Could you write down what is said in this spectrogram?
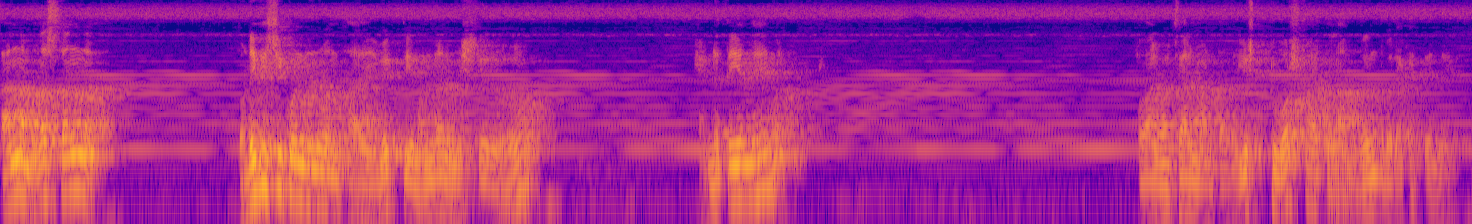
ತನ್ನ ಮನಸ್ಸನ್ನು ತೊಡಗಿಸಿಕೊಂಡಿರುವಂತಹ ಈ ವ್ಯಕ್ತಿ ಮಂಗನ ಮಿಶ್ರರು ಹೆಂಡತಿಯನ್ನೇ ಮಾಡಿ ಅವಾಗ ವಿಚಾರ ಮಾಡ್ತಾರೆ ಎಷ್ಟು ವರ್ಷ ಆಯಿತು ನಾನು ಗ್ರಂಥ ಬರೆಯಕತ್ತೇನೆ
